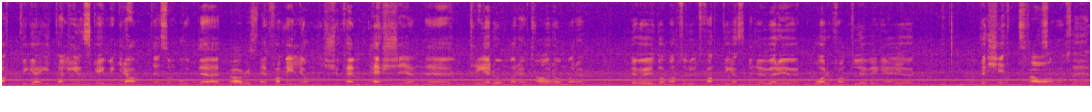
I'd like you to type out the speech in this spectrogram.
fattiga italienska immigranter som bodde Ja, en familj om 25 pers i en eh, trerummare, tvårummare. Det var ju de absolut fattigaste. Men nu är det ju, waterfront living är ju the shit, Ja. som de säger.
